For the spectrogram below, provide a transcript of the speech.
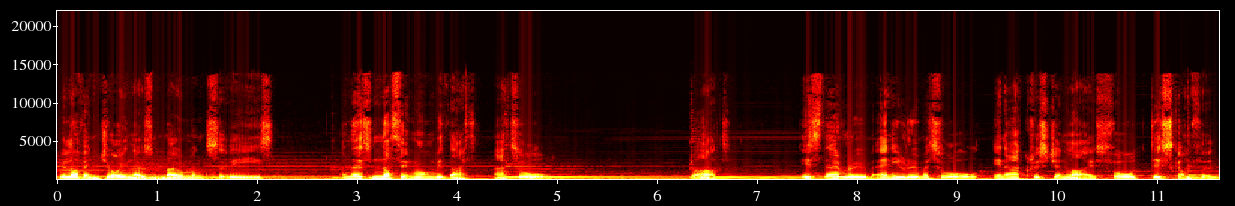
We love enjoying those moments of ease, and there's nothing wrong with that at all. But is there room, any room at all, in our Christian lives for discomfort?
